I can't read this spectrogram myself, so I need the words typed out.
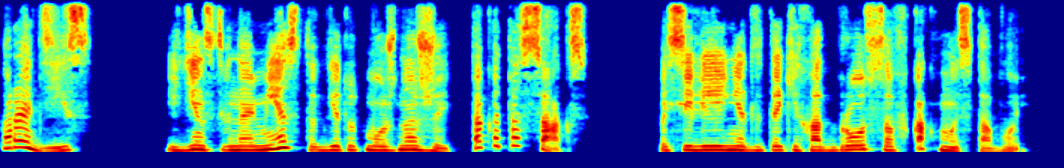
Парадис. Единственное место, где тут можно жить, так это Сакс. Поселение для таких отбросов, как мы с тобой.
